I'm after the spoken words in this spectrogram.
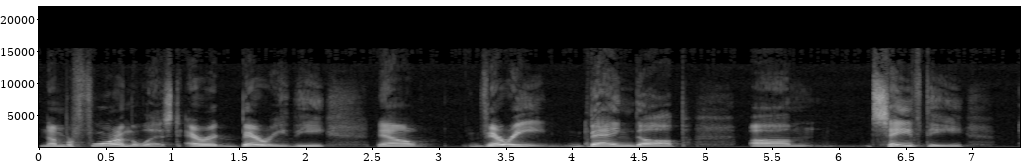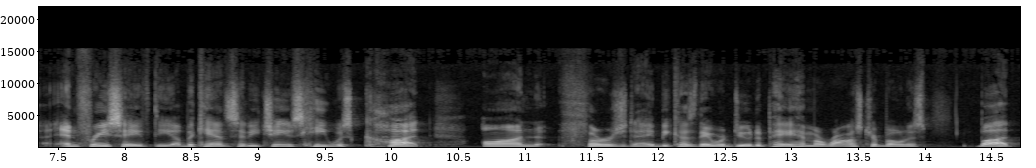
Number four on the list, Eric Berry, the now very banged up um, safety and free safety of the Kansas City Chiefs. He was cut on Thursday because they were due to pay him a roster bonus. But,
